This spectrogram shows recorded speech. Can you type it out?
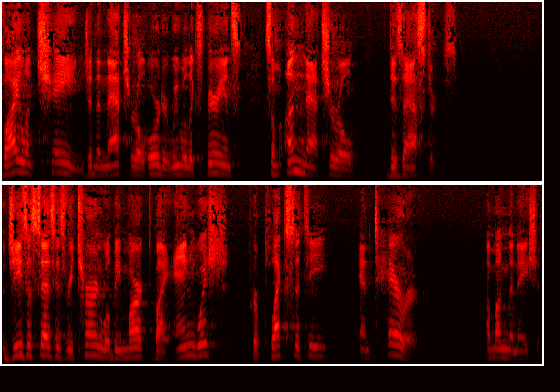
violent change in the natural order, we will experience some unnatural disasters. Jesus says his return will be marked by anguish, perplexity, and terror among the nations.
